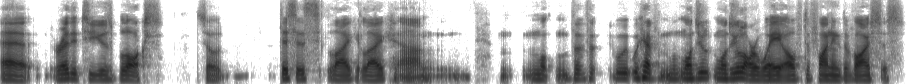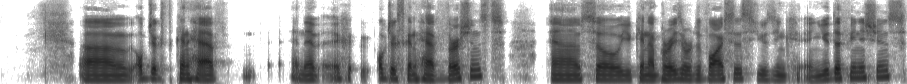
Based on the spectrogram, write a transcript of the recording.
uh, ready-to-use blocks. So this is like like um, we have modul modular way of defining devices. Uh, objects can have and uh, objects can have versions. So you can upgrade your devices using uh, new definitions.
